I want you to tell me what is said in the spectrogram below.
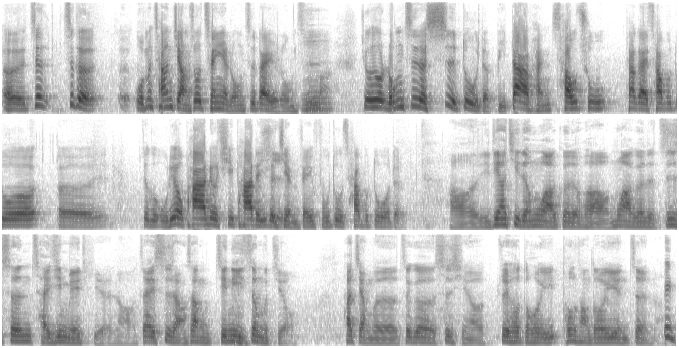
呃，这这个，我们常讲说成也融资，败也融资嘛，嗯、就是说融资的适度的比大盘超出大概差不多，呃，这个五六趴、六七趴的一个减肥幅度差不多的。好，一定要记得木华哥的话，木华哥的资深财经媒体人哦，在市场上经历这么久，嗯、他讲的这个事情哦，最后都会通常都会验证了。欸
